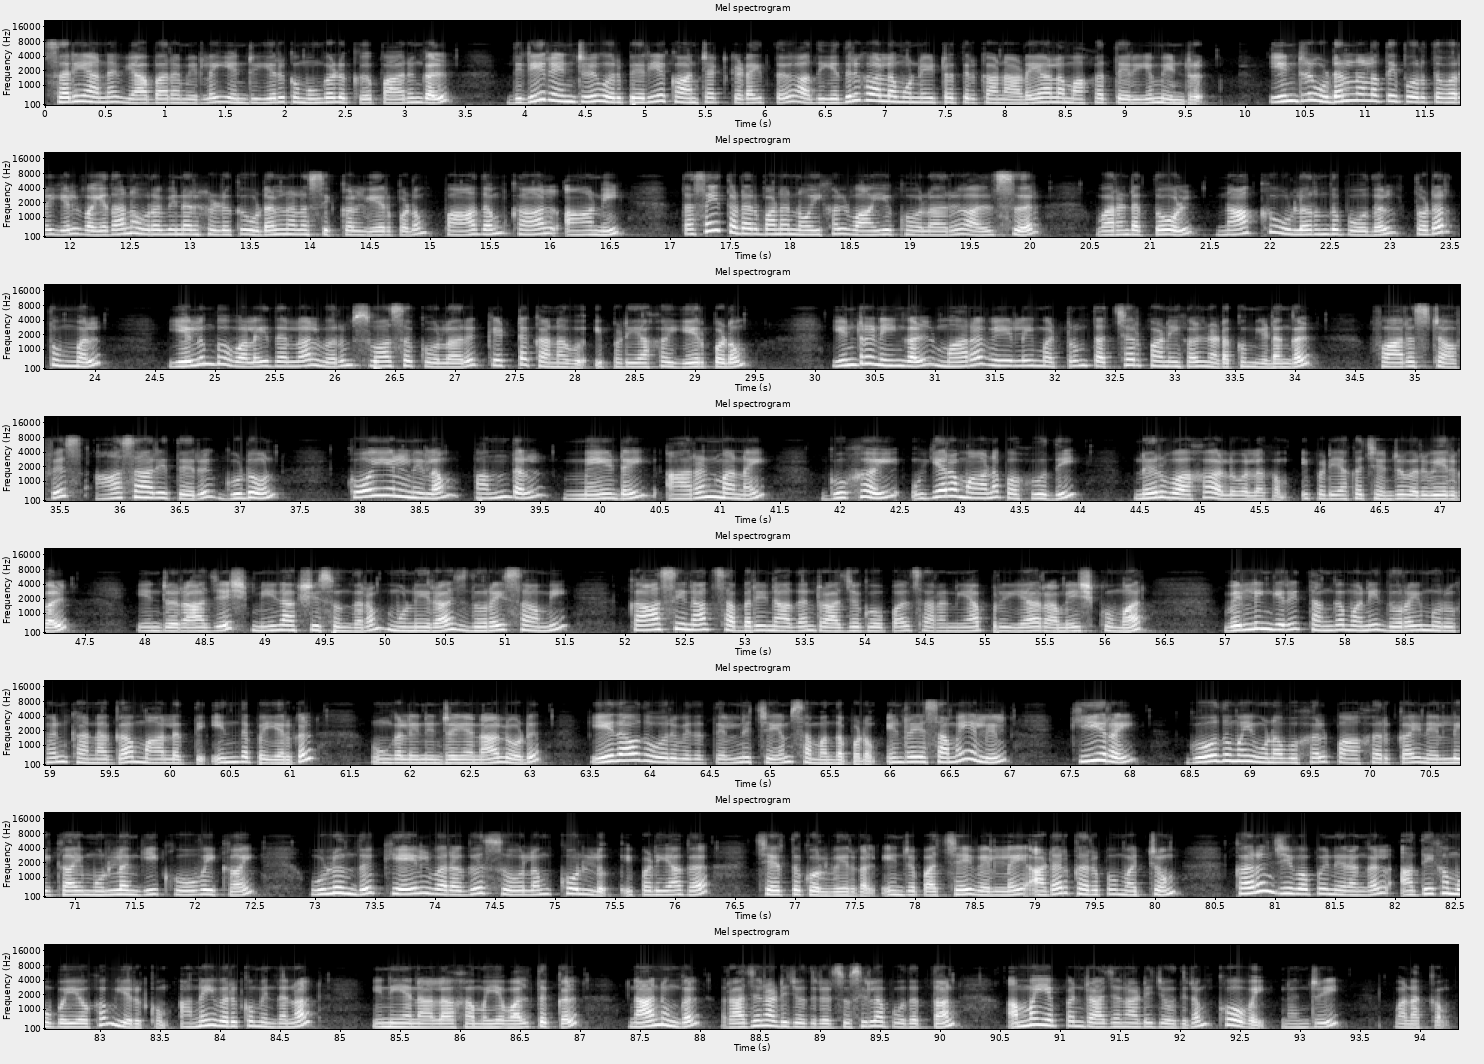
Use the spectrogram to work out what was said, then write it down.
சரியான வியாபாரம் இல்லை என்று இருக்கும் உங்களுக்கு பாருங்கள். திடீரென்று ஒரு பெரிய கான்ட்ராக்ட் கிடைத்து அது எதிர்கால முன்னேற்றத்திற்கான அடையாளமாக தெரியும் என்று. இன்று உடல் நலத்தை பொறுத்தவரையில் வயதான உறவினர்களுக்கு உடல்நல சிக்கல் ஏற்படும். பாதம் கால் ஆணி தசை தொடர்பான நோய்கள் வாயு கோளாறு அல்சர் வறண்ட தோல் நாக்கு உலர்ந்து போதல் தொடர் தும்மல் எலும்பு வளைதலால் வரும் சுவாச கோளாறு கெட்ட கனவு இப்படியாக ஏற்படும். இன்று நீங்கள் மர வேலை மற்றும் தச்சர் பணிகள் நடக்கும் இடங்கள் ஃபாரஸ்ட் ஆஃபீஸ் ஆசாரி தெரு குடோன் கோயில் நிலம் பந்தல் மேடை அரண்மனை குகை உயரமான பகுதி நிர்வாக அலுவலகம். இப்படியாக சென்று வருவீர்கள். இன்று ராஜேஷ் மீனாட்சி சுந்தரம் முனிராஜ் துரைசாமி காசிநாத் சபரிநாதன் ராஜகோபால் சரண்யா பிரியா ரமேஷ்குமார் வெள்ளிங்கிரி தங்கமணி துரைமுருகன் கனகா மாலத்தி. இந்த பெயர்கள் உங்களின் இன்றைய நாளோடு ஏதாவது ஒரு விதத்தில் நிச்சயம் சம்பந்தப்படும். இன்றைய சமையலில் கீரை கோதுமை உணவுகள் பாகற்காய் நெல்லிக்காய் முள்ளங்கி கோவைக்காய் உளுந்து கேழ்வரகு சோளம் கொள்ளு இப்படியாக சேர்த்து கொள்வீர்கள். இன்று பச்சை வெள்ளை அடர் கருப்பு மற்றும் கருஞ்சிவப்பு நிறங்கள் அதிகம் உபயோகம் இருக்கும். அனைவருக்கும் இந்த நாள் இனிய நாளாக அமைய வாழ்த்துக்கள். நான் உங்கள் ராஜநாடி ஜோதிடர் சுசிலா பூதத்தான். அம்மையப்பன் ராஜநாடி ஜோதிடம் கோவை. நன்றி. வணக்கம்.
